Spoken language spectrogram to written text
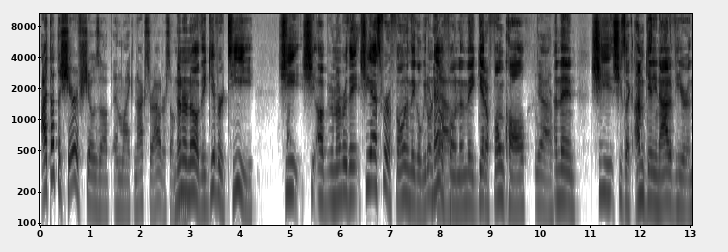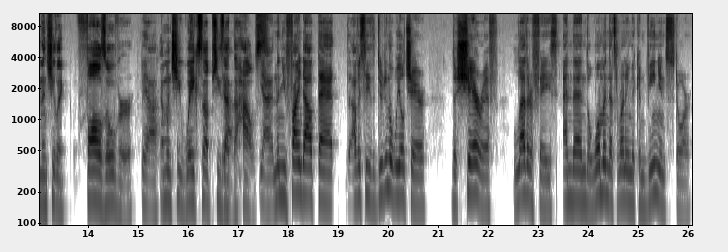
I thought the sheriff shows up and like knocks her out or something. No, no, no. They give her tea. She she uh, remember they she asked for a phone and they go we don't have Yeah. a phone and then they get a phone call Yeah. and then she she's like I'm getting out of here and then she like falls over Yeah. and when she wakes up she's Yeah. at the house. Yeah, and then you find out that obviously the dude in the wheelchair, the sheriff, Leatherface, and then the woman that's running the convenience store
